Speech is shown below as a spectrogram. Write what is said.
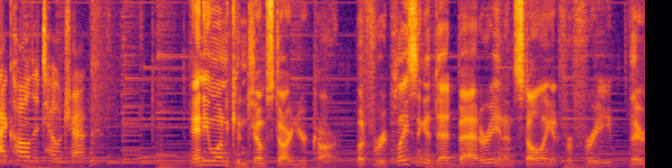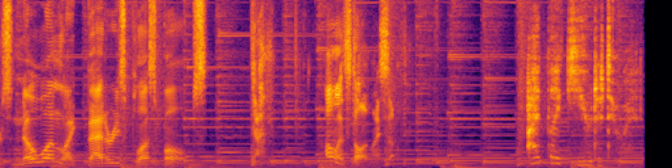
I called a tow truck. Anyone can jumpstart your car, but for replacing a dead battery and installing it for free, there's no one like Batteries Plus bulbs. I'll install it myself. I'd like you to do it.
